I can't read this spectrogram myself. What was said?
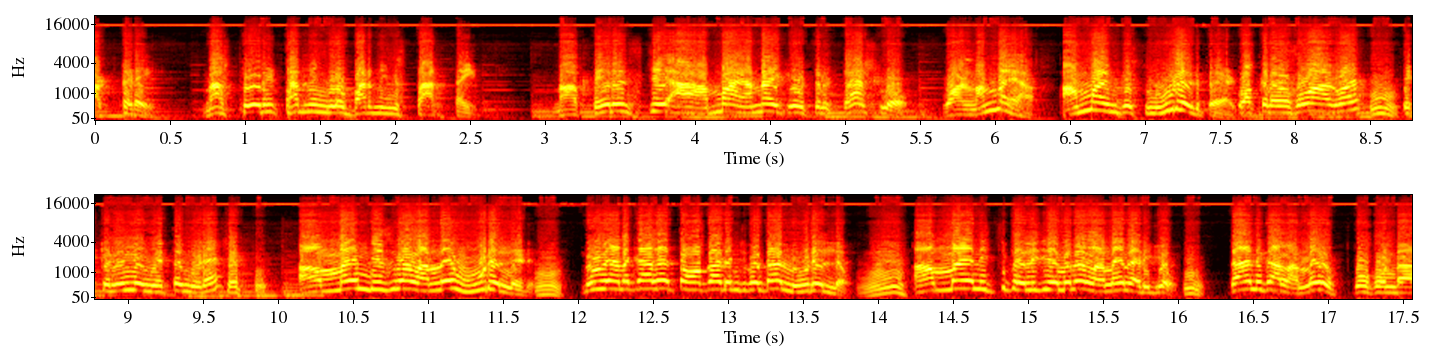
అక్కడే. నా స్టోరీ టర్నింగ్లో బర్నింగ్ స్టార్ట్ అయింది నా పేరెంట్స్కి ఆ అమ్మాయి అన్నయ్యకి వచ్చిన క్లాష్లో వాళ్ళ అన్నయ్య అమ్మాయిని తీసుకుని ఊరెళ్ళిపోయాడు ఒక్క నిమిషం ఆగవా ఉం. ఇక్కడ నుండి నేను చెప్తాను కూడా చెప్పు ఆ అమ్మాయిని తీసుకుని వాళ్ళ అన్నయ్య ఊరెళ్ళాడు. నువ్వు వెనకాలే తోకాడించుకుంటా వాళ్ళు ఊరెళ్ళావు. ఆ అమ్మాయిని ఇచ్చి పెళ్ళి చేయమని వాళ్ళ అన్నయ్యని అడిగావు. దానికి వాళ్ళ అన్నయ్య ఒప్పుకోకుండా.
